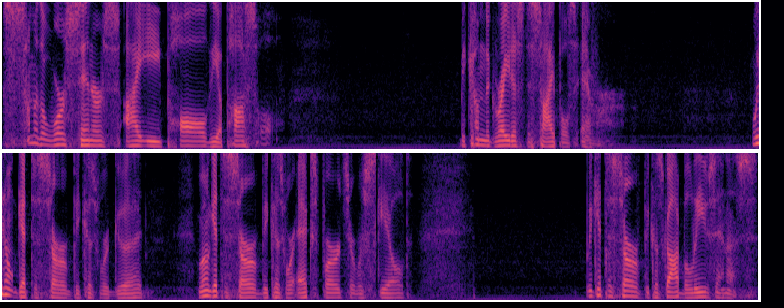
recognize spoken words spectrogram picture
Some of the worst sinners, i.e., Paul the Apostle, become the greatest disciples ever. We don't get to serve because we're good. We don't get to serve because we're experts or we're skilled. We get to serve because God believes in us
